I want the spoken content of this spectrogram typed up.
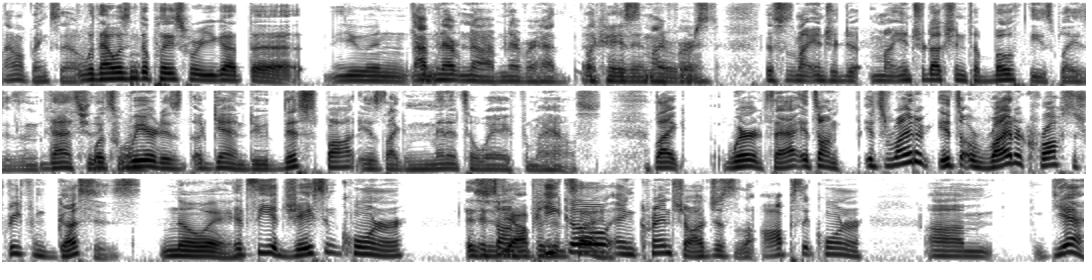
I don't think so. Well, that wasn't the place where you got the you and I've never no, I've never had. Like, Okay, this is my never mind. first. This was my introdu- my introduction to both these places, and That's really what's cool. weird is again, dude, this spot is like minutes away from my house. Like where it's at, it's on. It's right. It's a right across the street from Gus's. No way. It's the adjacent corner. it's, It's, on the opposite Pico side. and Crenshaw, just the opposite corner. Um, yeah,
